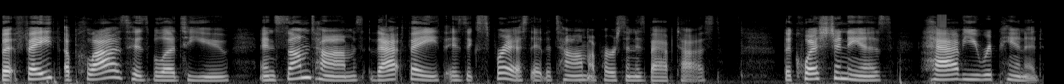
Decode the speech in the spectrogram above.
But faith applies his blood to you, and sometimes that faith is expressed at the time a person is baptized. The question is Have you repented?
